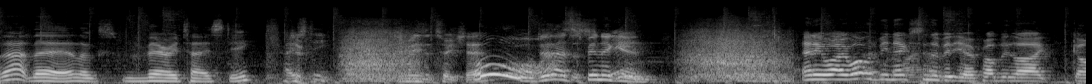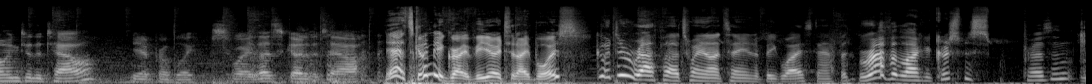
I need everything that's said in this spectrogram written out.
That there looks very tasty. Tasty. You mean the two chairs? Ooh, do that spin, spin. again. Anyway, what would be next in the video? Probably like going to the tower. Yeah, probably. Sweet, let's go to the tower. Yeah, it's gonna be a great video today, boys. Good to wrap uh, 2019 in a big way, Stanford. Wrap it like a Christmas present.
